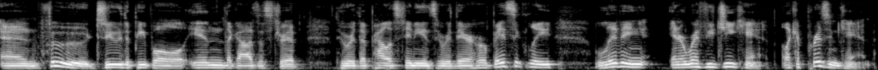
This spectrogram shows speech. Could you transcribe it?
and food to the people in the Gaza Strip, who are the Palestinians who are there, who are basically living in a refugee camp, like a prison camp,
